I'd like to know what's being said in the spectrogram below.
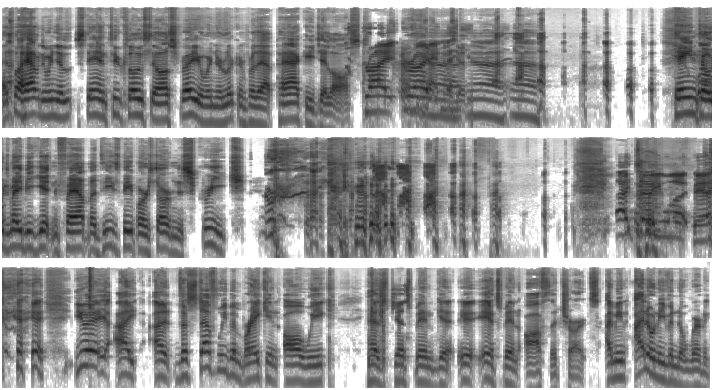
that's what happens when you stand too close to Australia when you're looking for that package they lost. Right, right. yeah, yeah, yeah. Cane toads may be getting fat, but these people are starting to screech. I tell you what, man. you, I, I, the stuff we've been breaking all week has just been get. It, it's been off the charts. I mean, I don't even know where to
